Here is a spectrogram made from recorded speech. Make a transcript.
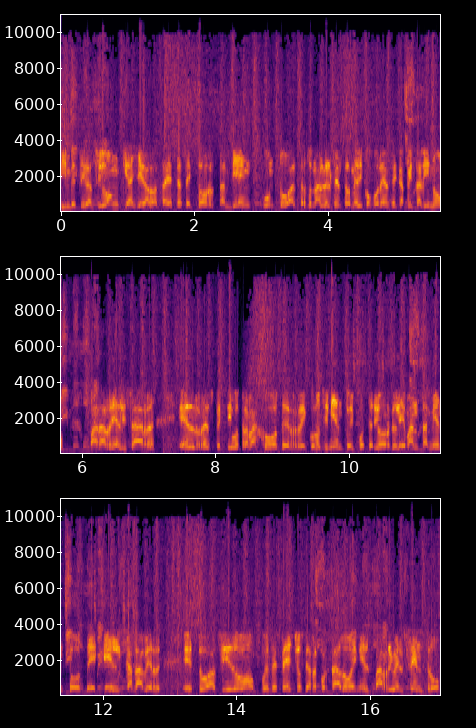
investigación que han llegado hasta este sector también junto al personal del Centro Médico Forense Capitalino para realizar el respectivo trabajo de reconocimiento y posterior levantamiento del el cadáver. Esto ha sido, pues este hecho se ha reportado en el barrio El Centro,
